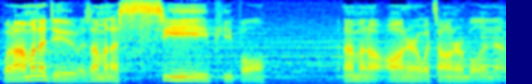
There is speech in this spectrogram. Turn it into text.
what I'm going to do is I'm going to see people and I'm going to honor what's honorable in them.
